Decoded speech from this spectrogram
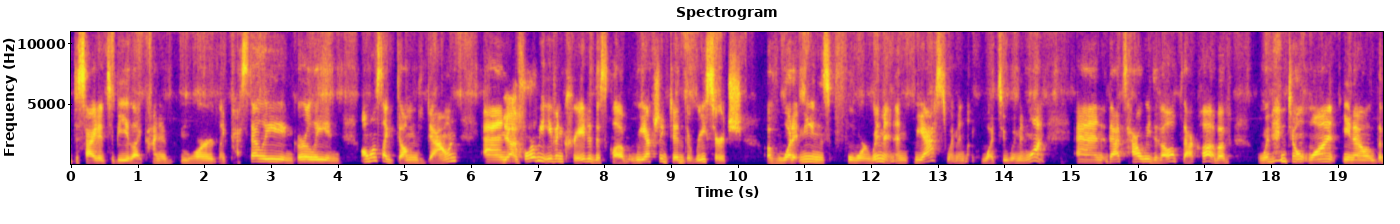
decided to be like kind of more like pastelly and girly and almost like dumbed down. And yes. before we even created this club, we actually did the research of what it means for women. And we asked women, like, what do women want? And that's how we developed that club of women don't want, you know, the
